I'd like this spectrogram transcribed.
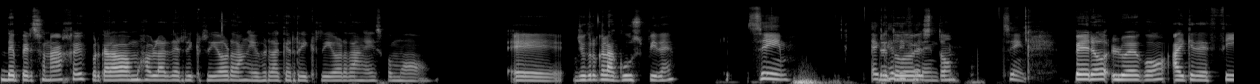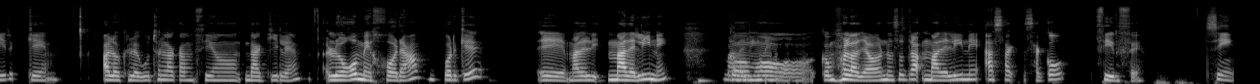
de personajes, porque ahora vamos a hablar de Rick Riordan, y es verdad que Rick Riordan es como. eh, yo creo que la cúspide sí, es de que es todo diferente. esto. Sí, Pero luego hay que decir que a los que les gusta la canción de Aquiles, luego mejora, porque eh, Madeli- Madeline, Madeline. como, como la llamamos nosotras, Madeline sacó Circe. Sí,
